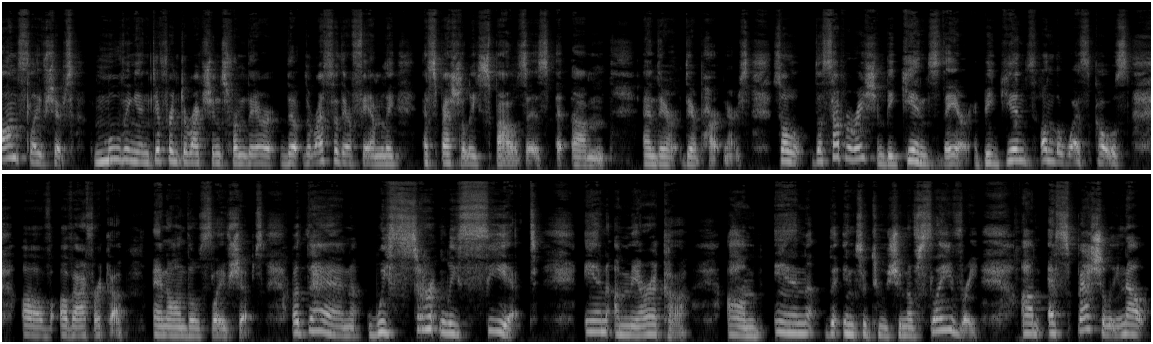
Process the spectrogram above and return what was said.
on slave ships moving in different directions from their the, the rest of their family especially spouses um, and their their partners. So the separation begins there. It begins on the west coast of of africa and on those slave ships. But then we certainly see it in america um, in the institution of slavery um, especially now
